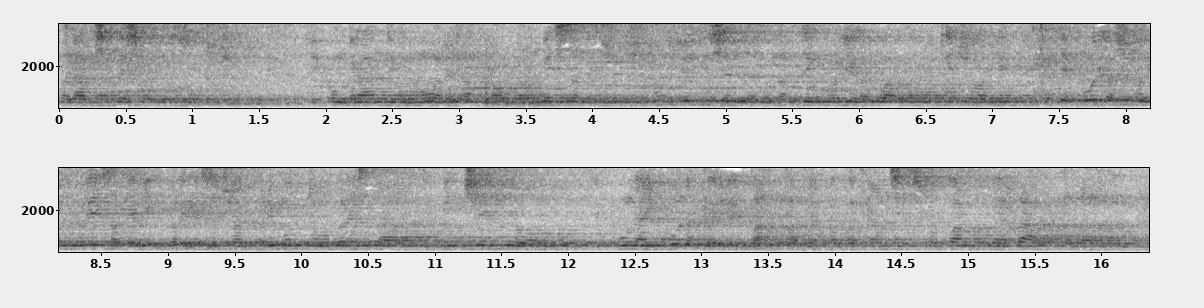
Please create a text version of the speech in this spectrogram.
all'Arcivescovo Zucchi, che con grande onore l'ha proprio messa nel suo studio dicendo la tengo lì, la guardo tutti i giorni e poi la sua impresa delle imprese, cioè il primo ottobre sta dipingendo una icona per il Papa, per Papa Francesco, quando verrà alla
